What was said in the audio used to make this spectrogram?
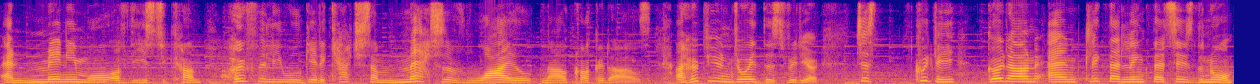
And many more of these to come. Hopefully we'll get to catch some massive wild Nile crocodiles. I hope you enjoyed this video. Just quickly, go down and click that link that says The Norm.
